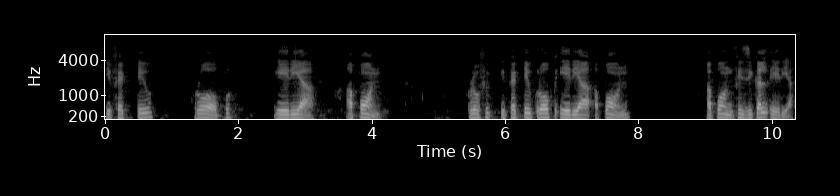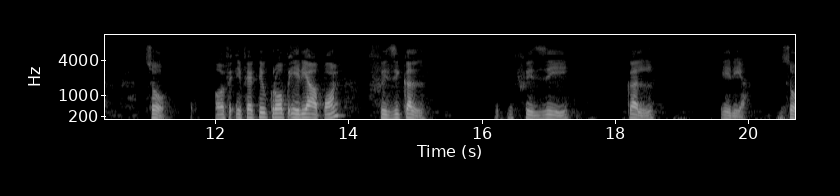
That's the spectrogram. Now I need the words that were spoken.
Effective crop area upon effective crop area upon upon physical area so of effective crop area upon physical physical area so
